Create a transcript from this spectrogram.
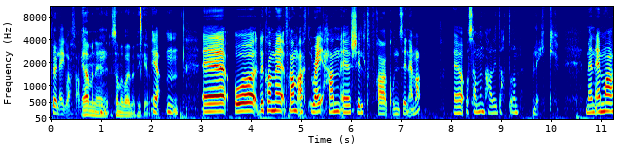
Føler jeg i hvert fall. Ja, men Mm. samme vibe fikk jeg jo. Ja, mm. eh, og det kommer fram at Ray han er skilt fra konen sin Emma, eh, og sammen har de datteren Blake. Men Emma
